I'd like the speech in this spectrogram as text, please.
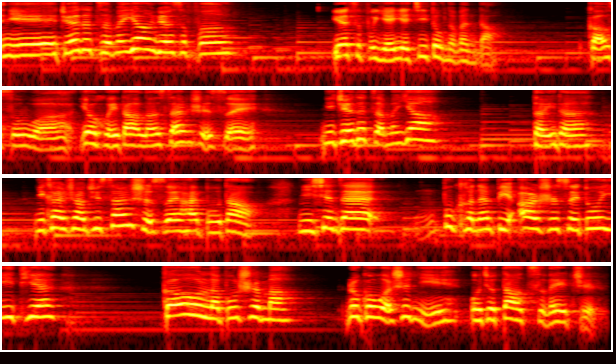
你觉得怎么样，约瑟夫？”约瑟夫爷爷激动地问道：“告诉我，又回到了三十岁，你觉得怎么样？等一等，你看上去三十岁还不到，你现在不可能比二十岁多一天，够了，不是吗？”如果我是你，我就到此为止。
